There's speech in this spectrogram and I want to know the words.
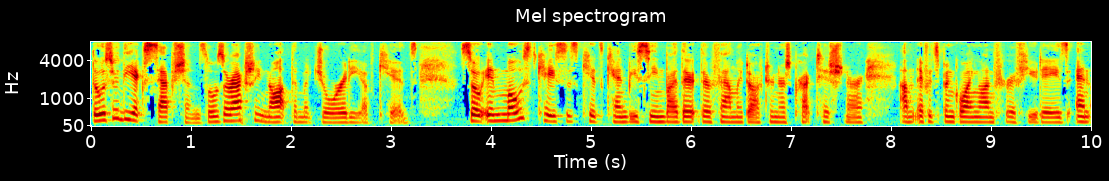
those are the exceptions. Those are actually not the majority of kids. So, in most cases, kids can be seen by their, their family doctor, nurse practitioner, um, if it's been going on for a few days. And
